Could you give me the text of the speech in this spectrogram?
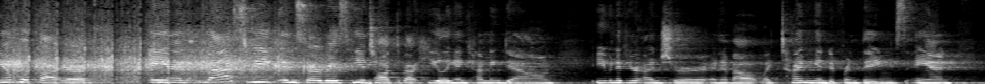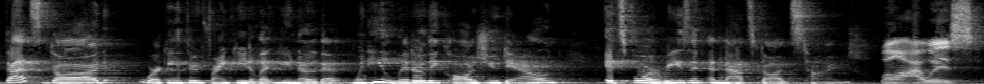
amplifier. And last week in service, he had talked about healing and coming down, even if you're unsure, and about like timing and different things. And that's God working through Frankie to let you know that when he literally calls you down, it's for a reason and that's God's time. Well, I was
